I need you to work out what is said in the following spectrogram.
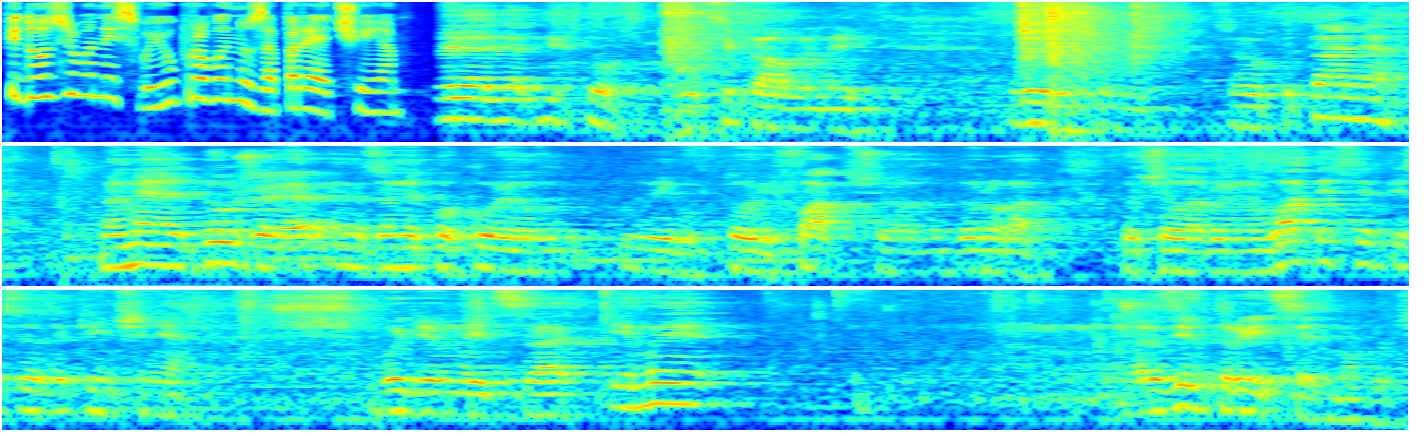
Підозрюваний свою провину заперечує. Я, як ніхто, зацікавлений вирішенням цього питання. Мене дуже занепокоїв той факт, що дорога почала руйнуватися після закінчення будівництва. І ми разів 30, мабуть,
